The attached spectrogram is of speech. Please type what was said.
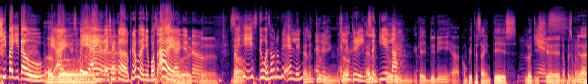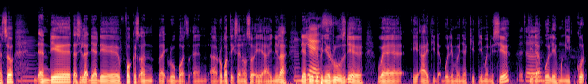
She bagi tahu AI. Allah. Sebab AI dia tak cakap. Kenapa tanya bos I aja Allahu now? Akbar. So Now, he is the one. Siapa nama dia? Alan. Alan Turing. Alan Turing. So, dia lah. Okay, dia ni uh, computer scientist, logician, yes. apa semua ni lah. So, Hmm. and dia tak silap dia ada focus on like robots and uh, robotics and also AI ni lah. Hmm. Dia ada dia Yes. punya rules dia where AI tidak boleh menyakiti manusia, Betul. tidak boleh mengikut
